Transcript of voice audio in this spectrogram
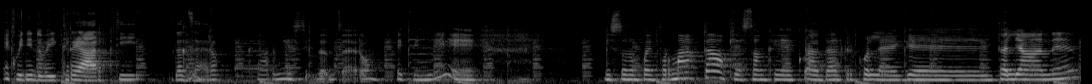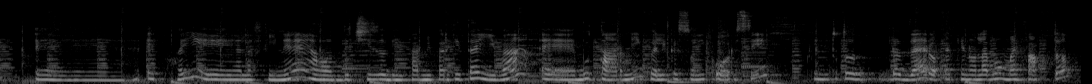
E quindi dovevi crearti da zero. Crearmi sì, da zero. E quindi mi sono un po' informata, ho chiesto anche ad altre colleghe italiane e, e poi alla fine ho deciso di farmi partita IVA e buttarmi in quelli che sono i corsi, quindi tutto da zero perché non l'avevo mai fatto.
